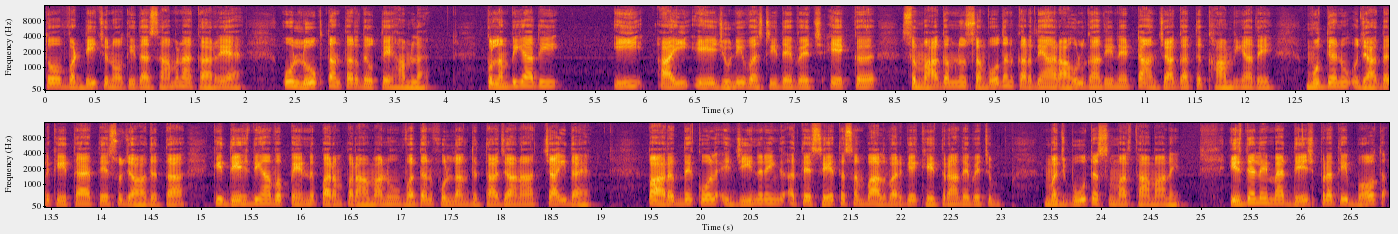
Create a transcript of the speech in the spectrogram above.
ਤੋਂ ਵੱਡੀ ਚੁਣੌਤੀ ਦਾ ਸਾਹਮਣਾ ਕਰ ਰਿਹਾ ਹੈ, ਉਹ ਲੋਕਤੰਤਰ ਦੇ ਉੱਤੇ ਹਮਲਾ ਹੈ। ਕੋਲੰਬੀਆ ਦੀ EIA ਯੂਨੀਵਰਸਿਟੀ ਦੇ ਵਿੱਚ ਇੱਕ ਸਮਾਗਮ ਨੂੰ ਸੰਬੋਧਨ ਕਰਦਿਆਂ ਰਾਹੁਲ ਗਾਂਧੀ ਨੇ ਢਾਂਚਾਗਤ ਖਾਮੀਆਂ ਦੇ ਮੁੱਦੇ ਨੂੰ ਉਜਾਗਰ ਕੀਤਾ ਹੈ ਤੇ ਸੁਝਾਅ ਦਿੱਤਾ ਕਿ ਦੇਸ਼ ਦੀਆਂ ਵਿਭਿੰਨ ਪਰੰਪਰਾਵਾਂ ਨੂੰ ਵਧਣ ਫੁੱਲਣ ਦਿੱਤਾ ਜਾਣਾ ਚਾਹੀਦਾ ਹੈ। ਭਾਰਤ ਦੇ ਕੋਲ ਇੰਜੀਨੀਅਰਿੰਗ ਅਤੇ ਸਿਹਤ ਸੰਭਾਲ ਵਰਗੇ ਖੇਤਰਾਂ ਦੇ ਵਿੱਚ ਮਜ਼ਬੂਤ ਸਮਰਥਾਵਾਂ ਨੇ। ਇਸ ਦੇ ਲਈ ਮੈਂ ਦੇਸ਼ ਪ੍ਰਤੀ ਬਹੁਤ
